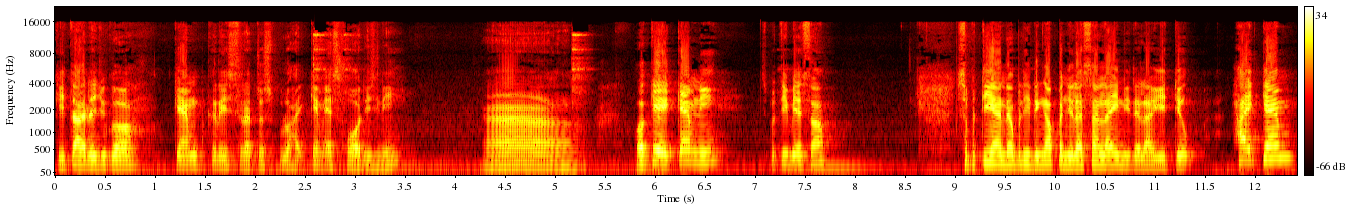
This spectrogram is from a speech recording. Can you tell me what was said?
kita ada juga cam Chris 110 high cam S4 di sini. Ha. Okey, cam ni seperti biasa. Seperti yang anda boleh dengar penjelasan lain di dalam YouTube, high cam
